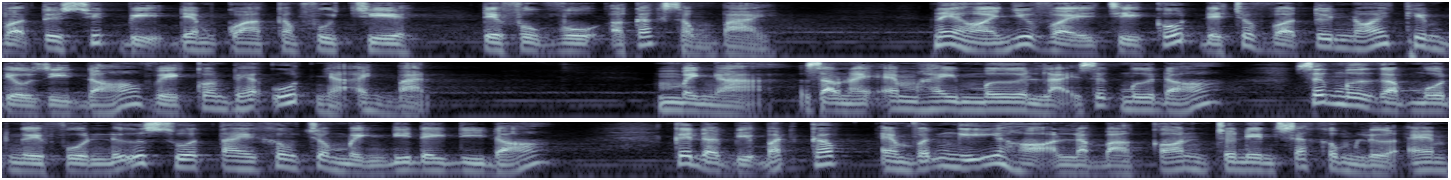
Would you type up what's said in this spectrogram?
vợ tôi suýt bị đem qua Campuchia Để phục vụ ở các sòng bài. Nay hỏi như vậy chỉ cốt để cho vợ tôi nói thêm điều gì đó Về con bé út nhà anh bạn. Mình à Dạo này em hay mơ lại giấc mơ đó. Giấc mơ gặp một người phụ nữ xua tay không cho mình đi đây đi đó. Cái đợt bị bắt cóc, Em vẫn nghĩ họ là bà con cho nên sẽ không lừa em.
